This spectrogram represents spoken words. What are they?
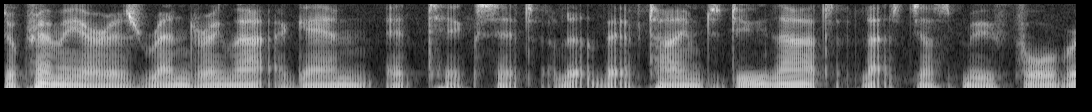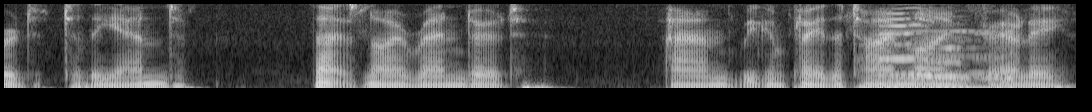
So Premiere is rendering that again. It takes it a little bit of time to do that. Let's just move forward to the end. That is now rendered and we can play the timeline fairly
